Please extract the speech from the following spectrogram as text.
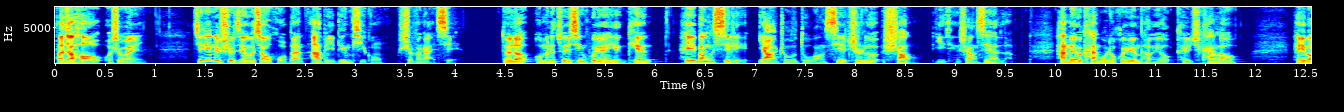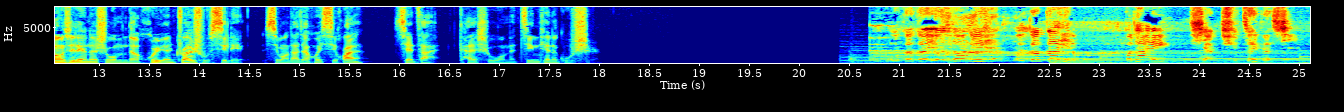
大家好，我是 Wayne。今天的事件由小伙伴阿比丁提供，十分感谢。对了，我们的最新会员影片《黑帮系列：亚洲赌王谢之乐》上已经上线了，还没有看过的会员朋友可以去看喽。黑帮系列呢是我们的会员专属系列，希望大家会喜欢。现在开始我们今天的故事。我哥哥也不同意，我哥哥也不太想娶这个媳妇。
